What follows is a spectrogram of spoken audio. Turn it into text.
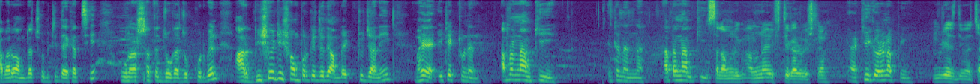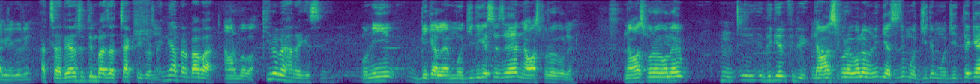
আবারও আমরা ছবিটি দেখাচ্ছি। ওনার সাথে যোগাযোগ করবেন। আর বিষয়টি সম্পর্কে যদি আমরা একটু জানি ভাইয়া এটা একটু নেন। আপনার নাম কি? এটা নেন না। আপনার নাম কি? আসসালামু আলাইকুম আমার নাম ইফতেকারুল ইসলাম। কি করেন আপনি? রেজদিমে চাকরি করি। আচ্ছা রেয়াজউদ্দিন বাজার চাকরি করেন। ইনি আপনার বাবা? আমার বাবা। কীভাবে হারাই গেছে? উনি বিকালে মসজিদে গেছে যে নামাজ পড়বে বলে। নামাজ পড়বে বলে এদিকে ফিরে নামাজ পড়ে বলে উনি গেছে যে মসজিদে। মসজিদ থেকে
